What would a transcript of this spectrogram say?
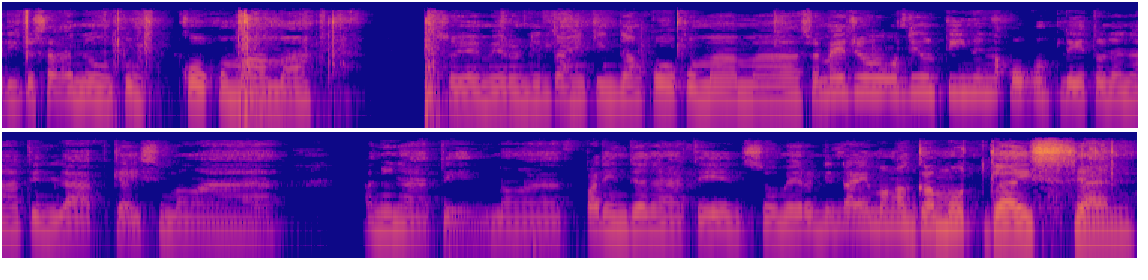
dito sa ano, itong Coco Mama. So, yan, meron din tayong tindang Coco Mama. So, medyo unti-unti na nakukumpleto na natin lahat, guys, yung mga, ano natin, mga paninda natin. So, meron din tayong mga gamot, guys, yan.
